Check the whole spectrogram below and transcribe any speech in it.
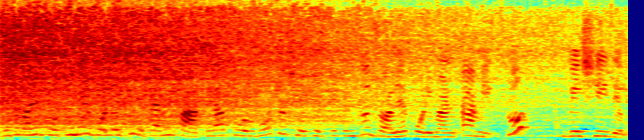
যেহেতু আমি প্রথমেই বলেছি এটা আমি পাতলা করব, তো সেক্ষেত্রে কিন্তু জলের পরিমাণটা আমি একটু বেশিই দেব।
